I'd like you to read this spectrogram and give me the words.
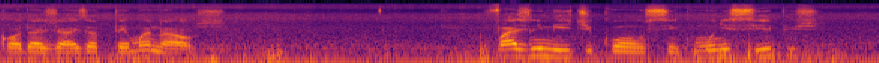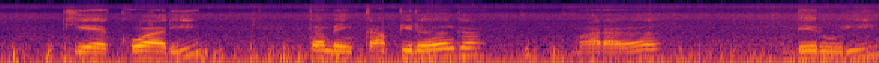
Codajás até Manaus. Faz limite com cinco municípios, que é Coari, também Capiranga, Maraã, Beruri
